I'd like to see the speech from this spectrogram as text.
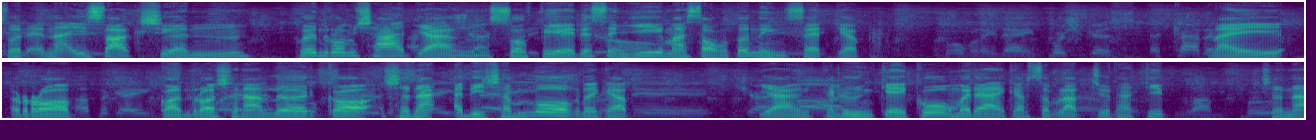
ส่วนแอนนาอิซักเฉือนเพื่อนร่วมชาติอย่างโซเฟียเดซนยี่มา 2 ต่อ 1 เซตครับในรอบก่อนรองชนะเลิศก็ชนะอดีตแชมป์โลกนะครับ อย่างคารุนเกโก้มาได้ครับสำหรับจุธาทิพย์ชนะ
